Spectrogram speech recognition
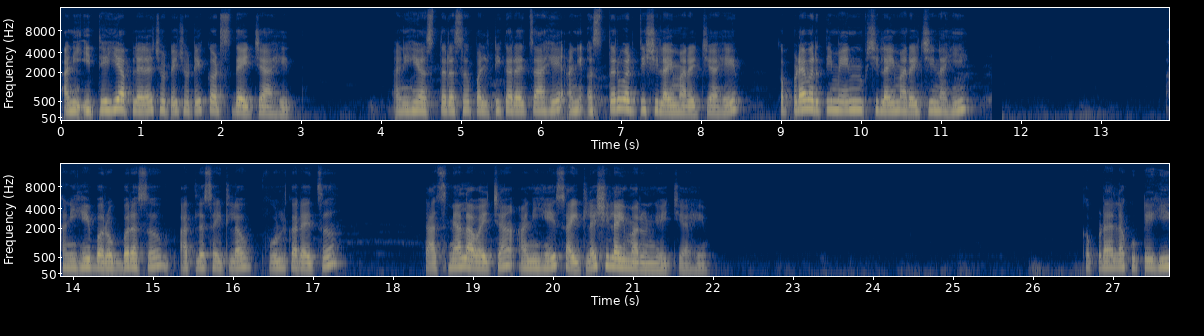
आणि इथेही आपल्याला छोटे छोटे कट्स द्यायचे आहेत. आणि हे अस्तर असं पलटी करायचं आहे आणि अस्तरवरती शिलाई मारायची आहे. कपड्यावरती मेन शिलाई मारायची नाही. आणि हे बरोबर असं आतल्या साईडला फोल्ड करायचं. टाचण्या लावायच्या आणि हे साईडला शिलाई मारून घ्यायची आहे. कपड्याला कुठेही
